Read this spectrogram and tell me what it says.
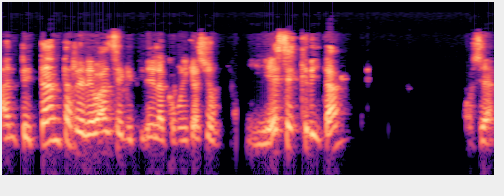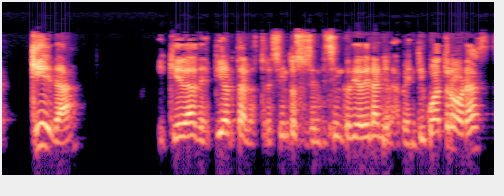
ante tanta relevancia que tiene la comunicación y es escrita, o sea, queda y queda despierta los 365 días del año, las 24 horas,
